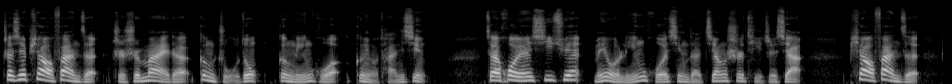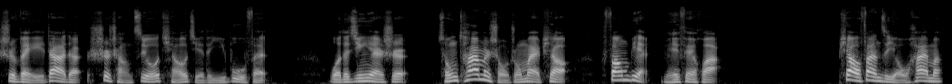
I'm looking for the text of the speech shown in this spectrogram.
这些票贩子只是卖的更主动、更灵活、更有弹性。在货源稀缺、没有灵活性的僵尸体制下，票贩子是伟大的市场自由调节的一部分。我的经验是，从他们手中卖票方便，没废话。票贩子有害吗？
